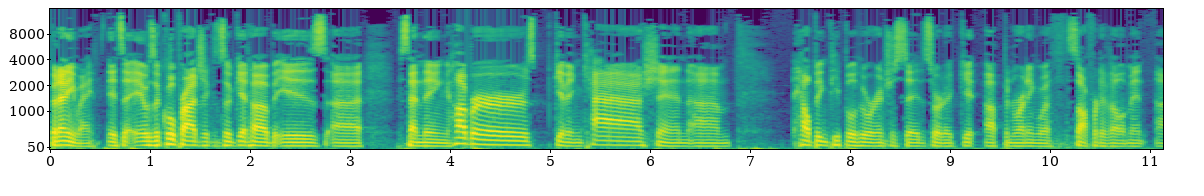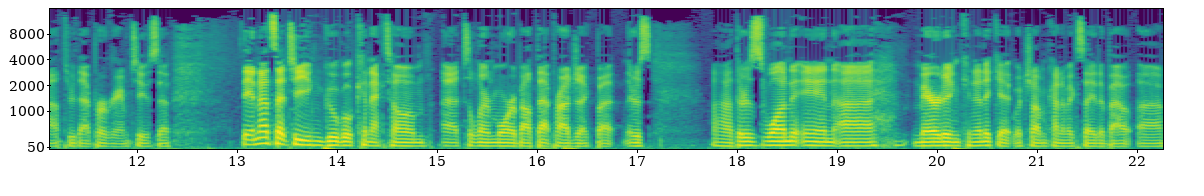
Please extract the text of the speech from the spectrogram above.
but anyway, it's a, it was a cool project. And so GitHub is uh, sending hubbers, giving cash, and um, helping people who are interested sort of get up and running with software development uh, through that program too. So they announced that too. You can Google Connect Home uh, to learn more about that project. But there's uh, there's one in uh, Meriden, Connecticut, which I'm kind of excited about. Uh,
